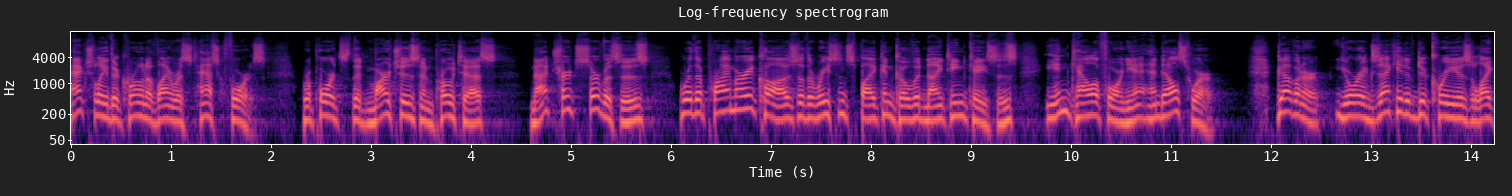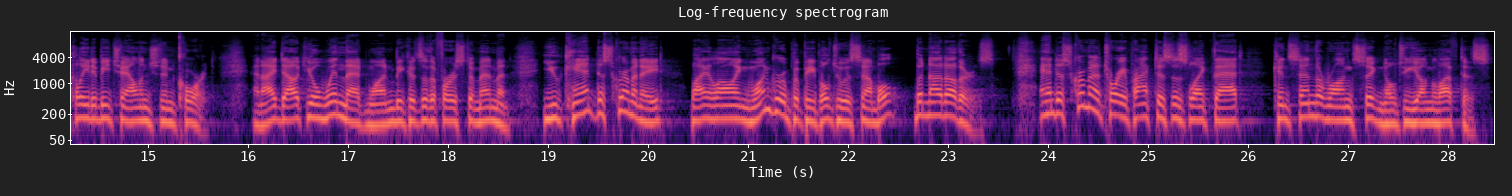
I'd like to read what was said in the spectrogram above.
Actually, the Coronavirus Task Force reports that marches and protests, not church services, were the primary cause of the recent spike in COVID 19 cases in California and elsewhere. Governor, your executive decree is likely to be challenged in court, and I doubt you'll win that one because of the First Amendment. You can't discriminate by allowing one group of people to assemble, but not others. And discriminatory practices like that can send the wrong signal to young leftists.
